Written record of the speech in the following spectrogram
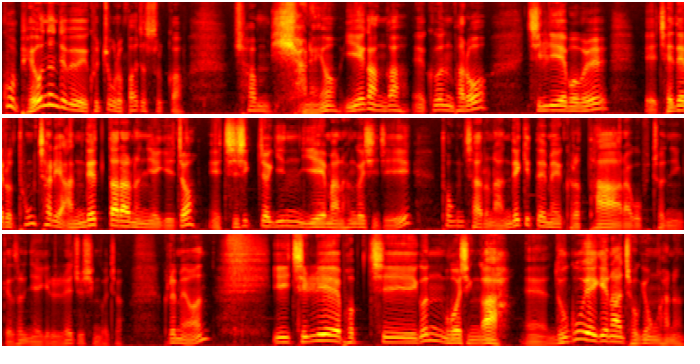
그걸 배웠는데 왜 그쪽으로 빠졌을까? 참 희한해요. 이해가 안 가. 예, 그건 바로 진리의 법을 예, 제대로 통찰이 안 됐다라는 얘기죠. 예, 지식적인 이해만 한 것이지 통찰은 안 됐기 때문에 그렇다라고 부처님께서는 얘기를 해주신 거죠. 그러면 이 진리의 법칙은 무엇인가? 예, 누구에게나 적용하는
